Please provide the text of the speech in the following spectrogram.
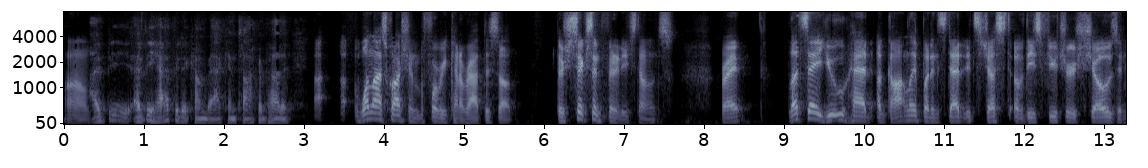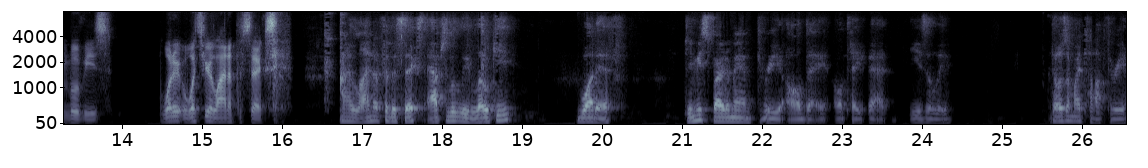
Um, I'd be I'd be happy to come back and talk about it. uh, uh, one last question before we kind of wrap this up. There's six Infinity Stones, right? Let's say you had a gauntlet, but instead it's just of these future shows and movies. What are, what's your lineup of six? My lineup for the six, absolutely Loki. What if? Give me Spider-Man 3 all day. I'll take that easily. Those are my top three.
